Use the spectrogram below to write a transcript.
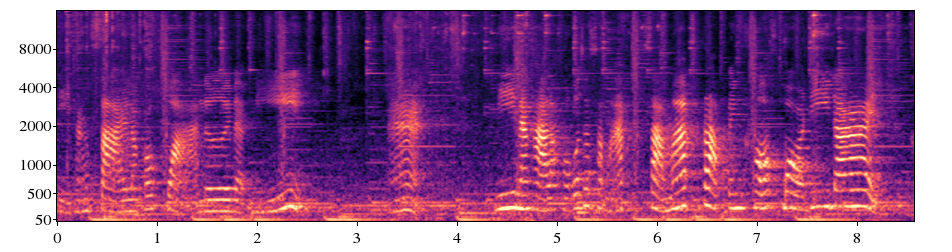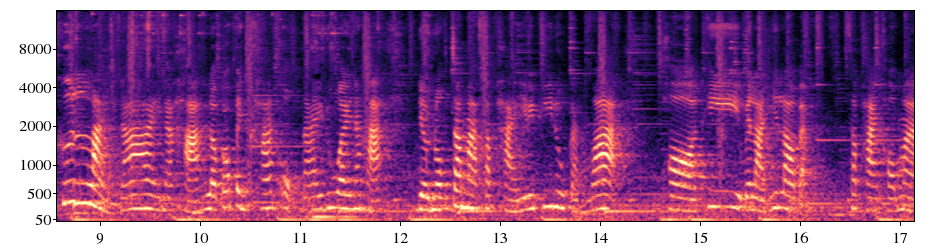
นี่ทั้งซ้ายแล้วก็ขวาเลยแบบนี้อ่านี่นะคะแล้วเขาก็จะสามารถสามารถปรับเป็น cross body ได้ขึ้นไหล่ได้นะคะ แล้วก็เป็นคาดอกได้ด้วยนะคะ เดี๋ยวนกจะมาสะพายให้พี่ดูกันว่า พอที่เวลาที่เราแบบสะพายเขามา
